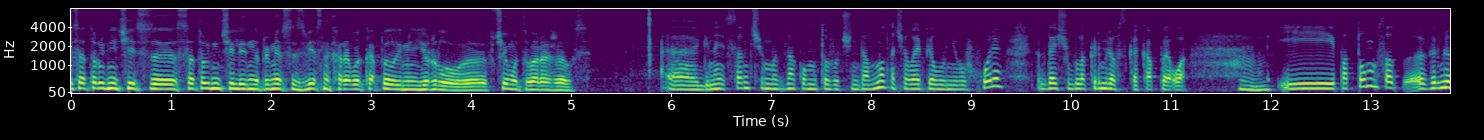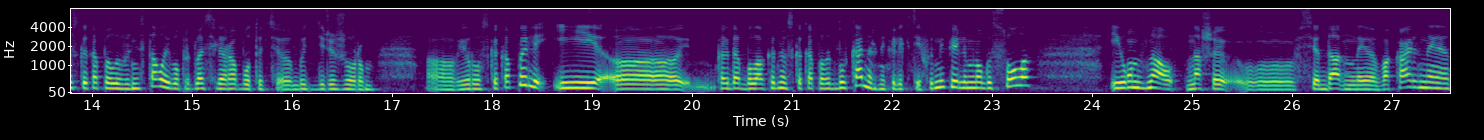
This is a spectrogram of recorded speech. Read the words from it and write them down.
Вы сотрудничали, сотрудничали, например, с известной хоровой капеллой имени Юрлова. В чем это выражалось? Э, Геннадий Александровичем мы знакомы тоже очень давно. Сначала я пела у него в хоре, когда еще была Кремлевская капелла. И потом Кремлевская капелла уже не стала, его пригласили работать, э, быть дирижером э, в Юрловской капелле. И когда была Кремлевская капелла, это был камерный коллектив, и мы пели много соло. И он знал наши э, все данные вокальные,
